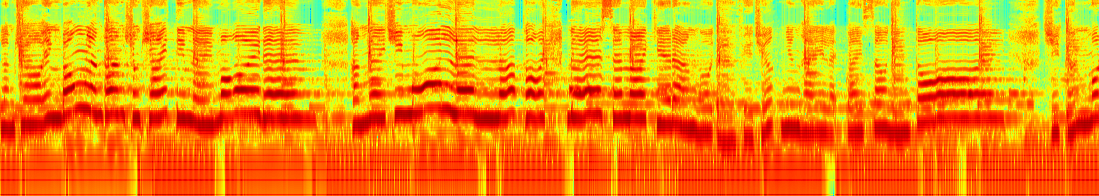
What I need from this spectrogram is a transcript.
Làm cho hình bóng lang thang trong trái tim này mỗi đêm. Hàng ngày chỉ muốn lên lớp thôi về phía trước nhưng hay lại quay sau nhìn tôi. Chỉ cần một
